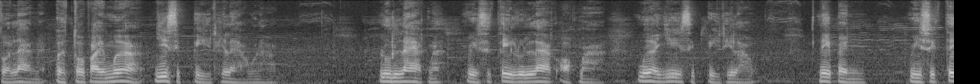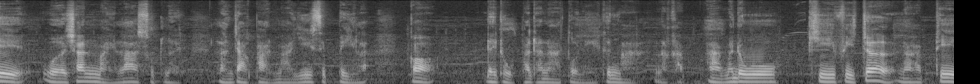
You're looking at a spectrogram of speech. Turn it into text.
ตัวแรกเนี่ยเปิดตัวไปเมื่อ 20 ปีที่แล้วนะครับ รุ่นแรกนะ V60 รุ่นแรกออกมาเมื่อ 20 ปีที่แล้ว นี่เป็น V60 เวอร์ชั่นใหม่ล่าสุดเลย หลังจากผ่านมา 20 ปีแล้ว ก็ได้ถูกพัฒนาตัวนี้ขึ้นมานะครับมาดู Key Feature นะครับที่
